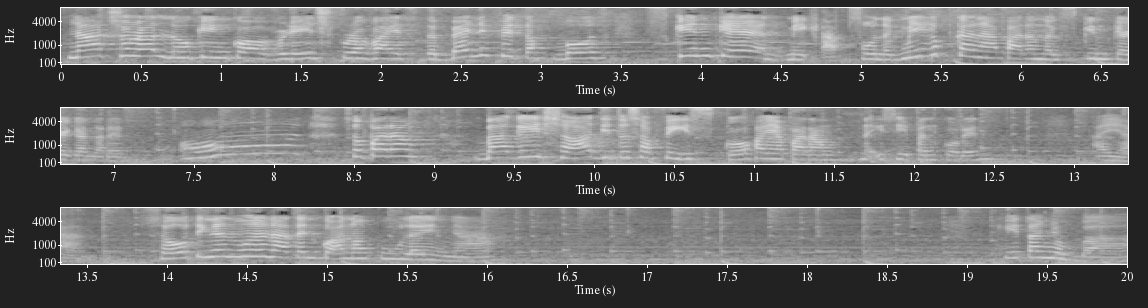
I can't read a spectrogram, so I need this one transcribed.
natural looking coverage provides the benefit of both skincare and makeup. So, nag-makeup ka na, parang nag-skincare ka na rin. Oh! So, parang bagay siya dito sa face ko, kaya parang naisipan ko rin. Ayan. So, tingnan muna natin kung anong kulay niya. Kita nyo ba?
